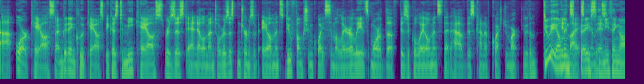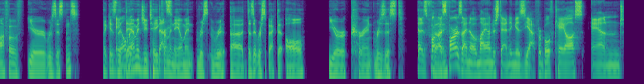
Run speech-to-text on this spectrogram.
uh, or chaos. I'm going to include chaos because to me, chaos resist and elemental resist in terms of ailments do function quite similarly. It's more of the physical ailments that have this kind of question mark to them. Do ailments base anything off of your resistance? Like, is the Ailment, damage you take from an ailment, uh, does it respect at all your current resist? As far value? as far as I know, my understanding is yeah, for both chaos and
